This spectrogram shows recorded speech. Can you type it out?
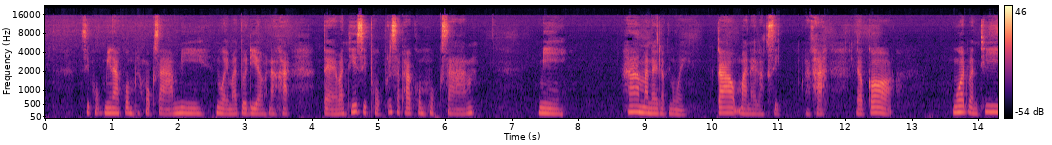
63 16 มีนาคม 63 มีหน่วยมาตัวเดียวนะคะ แต่วันที่ 16 พฤษภาคม 63 มี 5 มาในหลักหน่วย 9 มาในหลัก 10 นะคะ แล้วก็งวดวันที่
